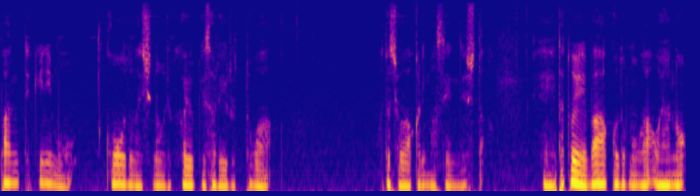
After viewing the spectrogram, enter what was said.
般的にも高度な意思能力が要求されるとは私は分かりませんでした。えー、例えば子供が親の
